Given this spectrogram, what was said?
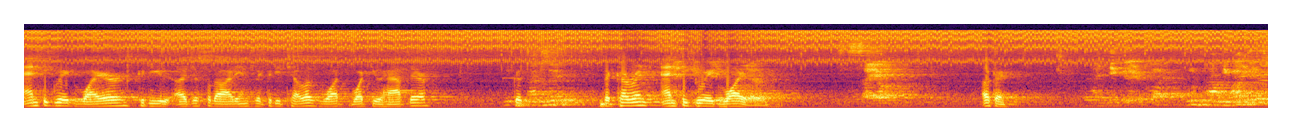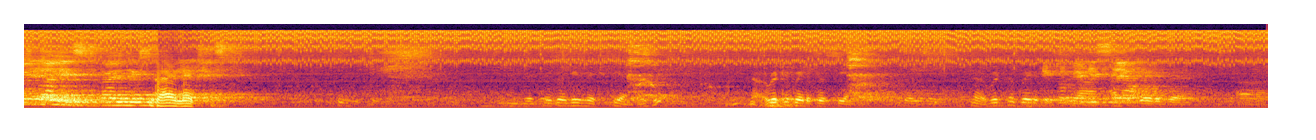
antegrade wire, could you, uh, just for the audience, could you tell us what, what you have there? Good. I'm sorry? The current antegrade wire. Okay. Uh, microcatheter is very next. No, retrograde is CM. No, retrograde is the CM. Antegrade is the, um,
